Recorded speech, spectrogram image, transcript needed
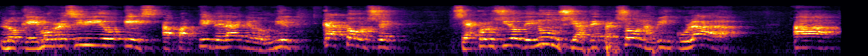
lo que hemos recibido es, a partir del año 2014, se ha conocido denuncias de personas vinculadas a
